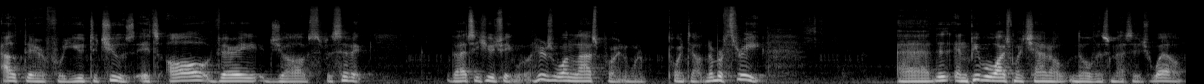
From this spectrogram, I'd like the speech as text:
out there for you to choose. It's all very job specific. That's a huge thing. Well, here's one last point I want to point out. Number three, uh, and people watch my channel know this message well.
